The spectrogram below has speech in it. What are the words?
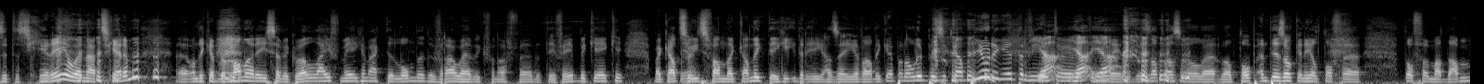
zitten schreeuwen naar het scherm. Eh, want ik heb de mannenrace heb ik wel live meegemaakt in Londen. De vrouwen heb ik vanaf eh, de tv bekeken. Maar ik had zoiets van, dan kan ik tegen iedereen gaan zeggen van, ik heb een Olympische kampioen geïnterviewd Ja. Dus dat was wel, eh, wel top. En het is ook een heel toffe, toffe madame.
